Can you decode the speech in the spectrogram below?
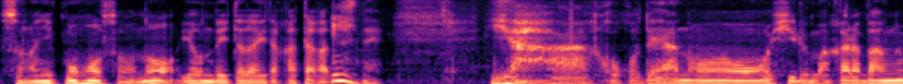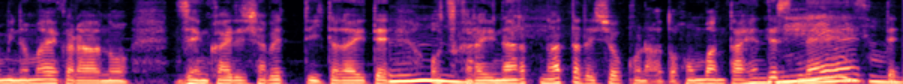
その日本放送の呼んでいただいた方がですね、いやここであの昼間から番組の前からあの全開で喋っていただいて、お疲れになったでしょう。この後本番大変ですね。って。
